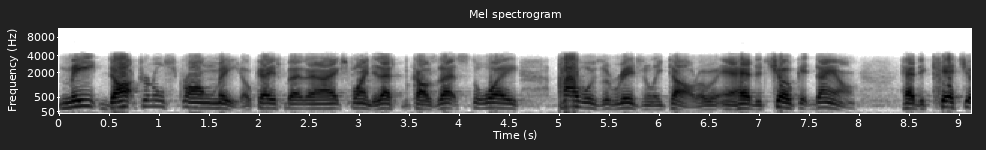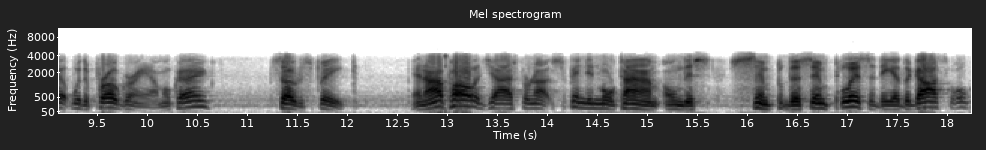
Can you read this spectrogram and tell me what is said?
meat, doctrinal strong meat. Okay, and I explained it. That's because that's the way I was originally taught, oh, and I had to choke it down, had to catch up with the program. Okay, so to speak. And I apologize for not spending more time on this simp- the simplicity of the gospel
